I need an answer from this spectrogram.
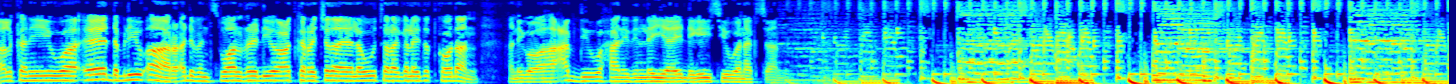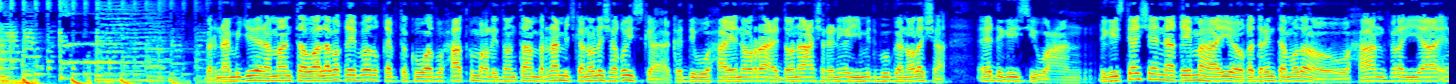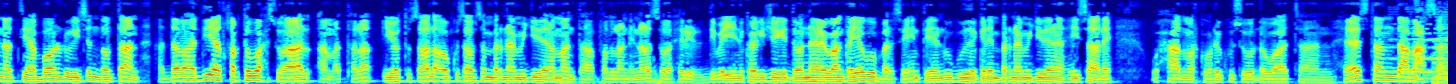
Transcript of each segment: halkani waa e w r adventswal redio codka rajada ee lagu talagalay dadkoo dhan. Anigoo ah cabdi waxaan idin leeyahay dhegeysi wanaagsan barnaamijyadeena maanta waa laba qaybood. Qaybta kuwaad waxaad ku maqli doontaan barnaamijka nolosha qoyska. Kadib waxaa inoo raaci doonaa cashar inaga yimid bugga nolosha ee dhegeysi wacan. Dhegeystayaasheenna qiimaha iyo qadarinta mudano waxaan filayaa inaad si habboon u dhegeysan doontaan. Haddaba haddii aad qabto wax su'aal ama talo iyo tusaale oo ku saabsan barnaamijyadeena maanta fadlan inala soo xiriir. Dib ayaynu kaga sheegi doonaa ciwaanka yagu balse intaynan u guuda gelin barnaamijyadeena xiisaa leh. Waxaad marka hore ku soo dhowaataan. Heestan daabacsan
